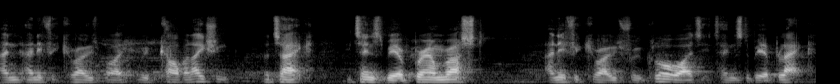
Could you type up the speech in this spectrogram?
and, and if it corrodes by with carbonation attack, it tends to be a brown rust, and if it corrodes through chlorides, it tends to be a black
